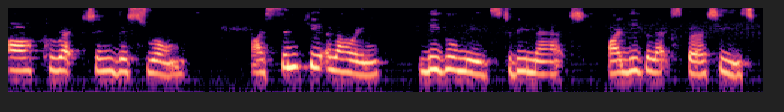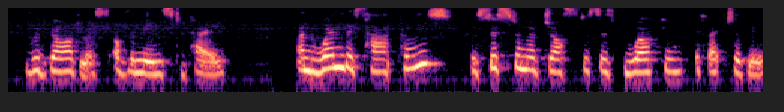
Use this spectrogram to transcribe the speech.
are correcting this wrong by simply allowing legal needs to be met by legal expertise, regardless of the means to pay. And when this happens, the system of justice is working effectively.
